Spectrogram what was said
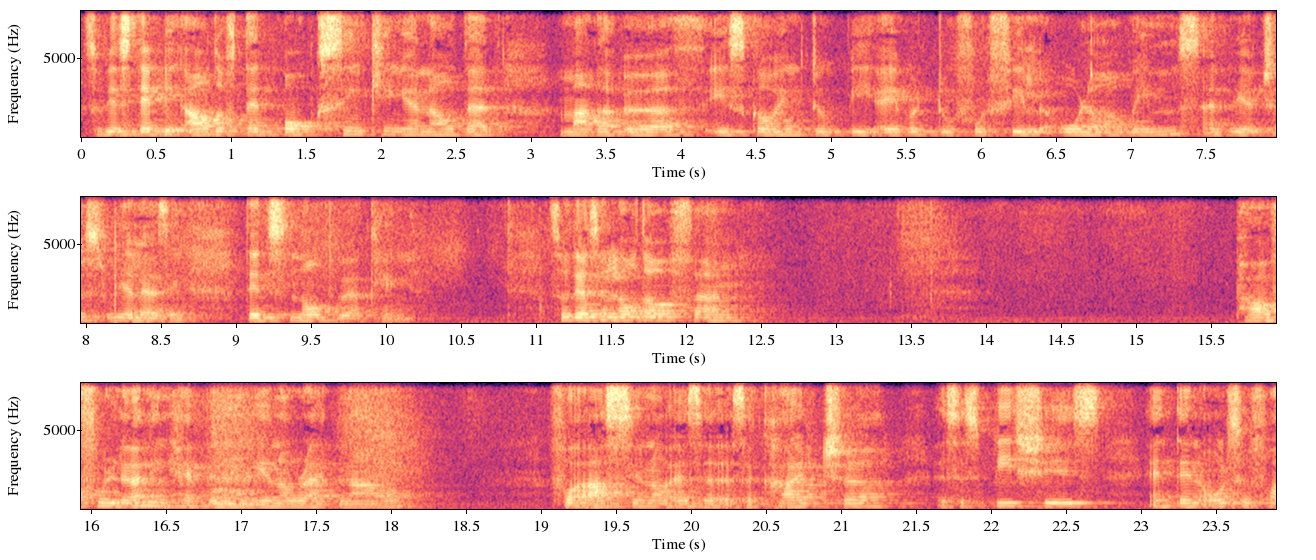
So we are stepping out of that box, thinking, you know, that Mother Earth is going to be able to fulfill all our whims, and we are just realizing that's not working. So there's a lot of um, powerful learning happening, you know, right now for us, you know, as a, as a culture, as a species, and then also for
